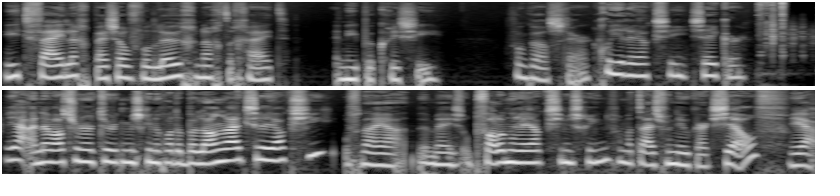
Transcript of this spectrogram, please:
Niet veilig bij zoveel leugenachtigheid en hypocrisie. Vond ik wel sterk. Goede reactie, zeker. Ja, en dan was er natuurlijk misschien nog wel de belangrijkste reactie. Of nou ja, de meest opvallende reactie misschien. Van Matthijs van Nieuwkerk zelf. Ja,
